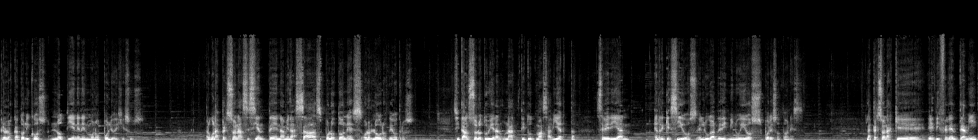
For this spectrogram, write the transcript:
Pero los católicos no tienen el monopolio de Jesús. Algunas personas se sienten amenazadas por los dones o los logros de otros. Si tan solo tuvieran una actitud más abierta, se verían enriquecidos en lugar de disminuidos por esos dones. Las personas que es diferente a mí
